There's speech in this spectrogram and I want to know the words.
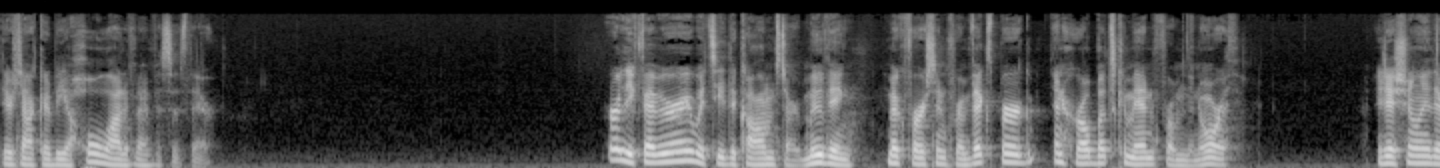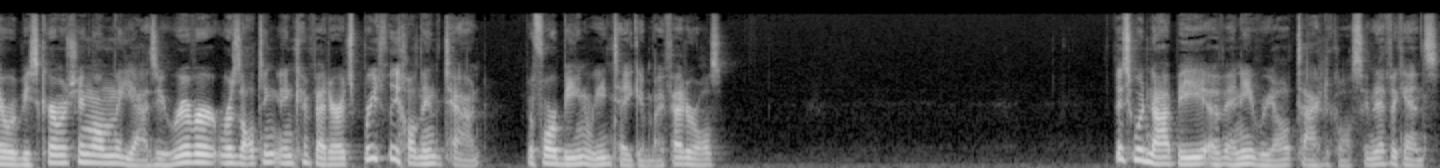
there's not going to be a whole lot of emphasis there. Early February would see the column start moving, McPherson from Vicksburg, and Hurlbut's command from the north. Additionally, there would be skirmishing on the Yazoo River, resulting in Confederates briefly holding the town before being retaken by Federals. This would not be of any real tactical significance.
